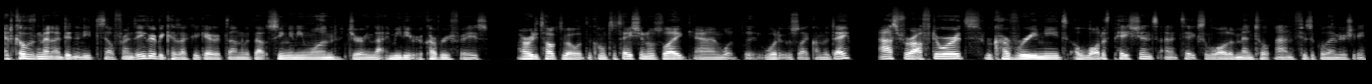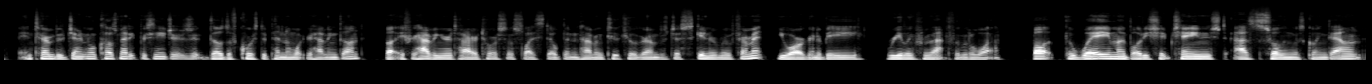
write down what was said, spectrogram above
And COVID meant I didn't need to tell friends either because I could get it done without seeing anyone during that immediate recovery phase. I already talked about what the consultation was like and what the, what it was like on the day. As for afterwards, recovery needs a lot of patience and it takes a lot of mental and physical energy. In terms of general cosmetic procedures, it does, of course, depend on what you're having done. But if you're having your entire torso sliced open and having two kilograms of just skin removed from it, you are going to be reeling from that for a little while. But the way my body shape changed as the swelling was going down,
